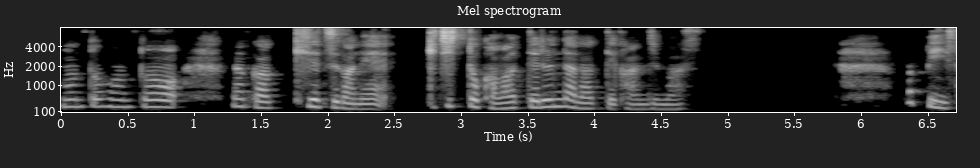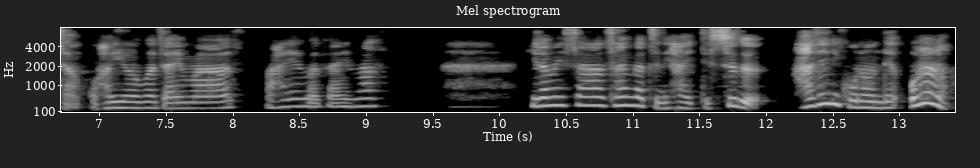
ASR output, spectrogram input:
ほんとほんと。なんか季節がね、きちっと変わってるんだなって感じます。パッピーさん、おはようございます。おはようございます。ひろみさん、3月に入ってすぐ派手に転んで、おらら、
